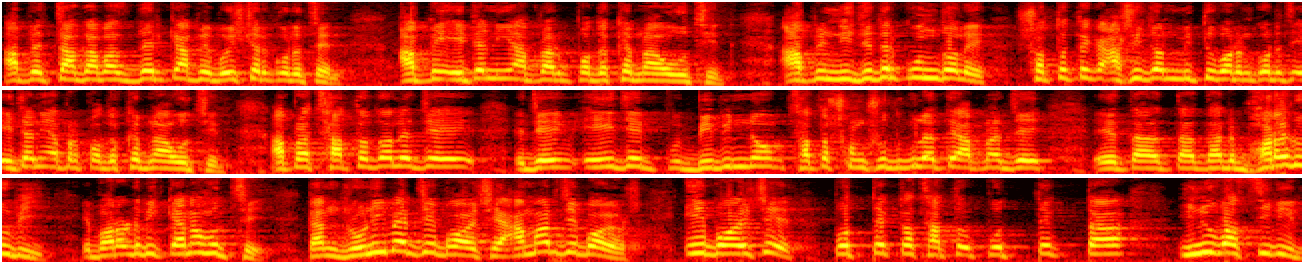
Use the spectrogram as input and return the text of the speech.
আপনি চাঁদাবাজদেরকে আপনি বহিষ্কার করেছেন। আপনি এটা নিয়ে আপনার পদক্ষেপ নেওয়া উচিত। আপনি নিজেদের কোন দলে সত্তর থেকে আশি জন মৃত্যুবরণ করেছে এটা নিয়ে আপনার পদক্ষেপ নেওয়া উচিত। আপনার ছাত্র দলে যে যে এই যে বিভিন্ন ছাত্র সংসদগুলোতে আপনার যে এ, তা- তা- তার ভরাডুবি এই ভরাডুবি কেন হচ্ছে? কারণ রনিবের যে বয়সে আমার যে বয়স এই বয়সে প্রত্যেকটা ছাত্র প্রত্যেকটা ইউনিভার্সিটির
